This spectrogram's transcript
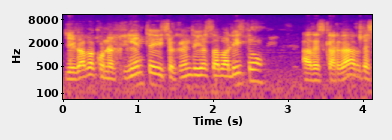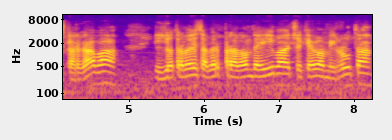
Llegaba con el cliente y si el cliente ya estaba listo, a descargar, descargaba y yo otra vez a ver para dónde iba, chequeaba mi ruta.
